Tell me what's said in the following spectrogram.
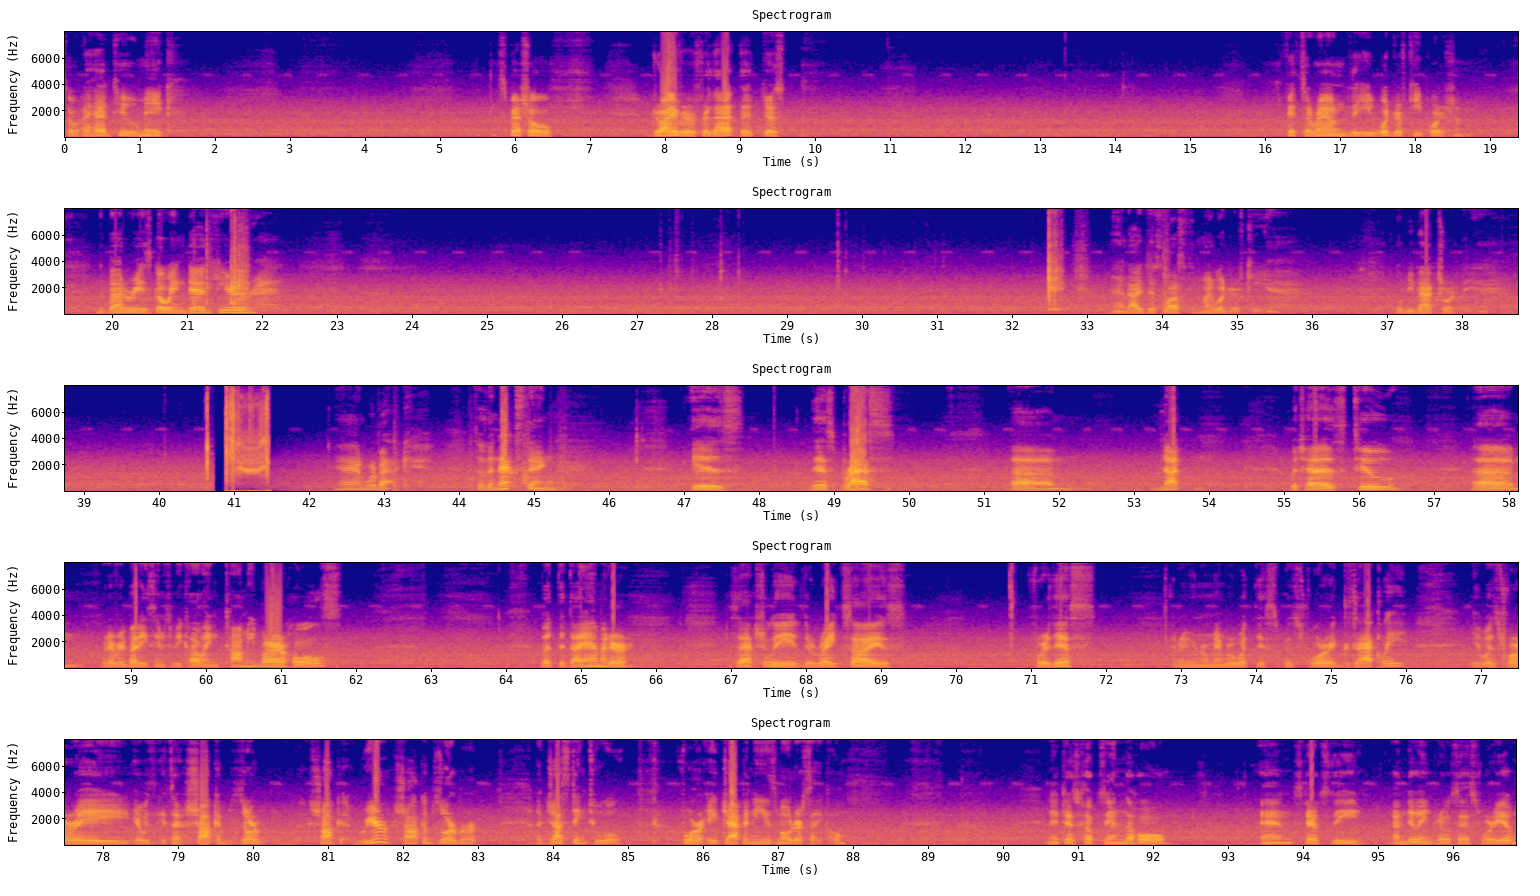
So I had to make a special driver for that that just fits around the Woodruff key portion. The battery is going dead here. And I just lost my Woodruff key. We'll be back shortly. And we're back. So the next thing is this brass um, nut which has two um, what everybody seems to be calling Tommy bar holes but the diameter is actually the right size for this. I don't even remember what this was for exactly. It was for a it was it's a shock absorb shock rear shock absorber adjusting tool for a Japanese motorcycle. And it just hooks in the hole and starts the undoing process for you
